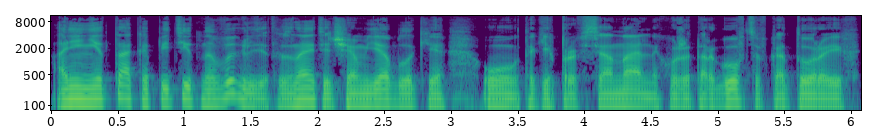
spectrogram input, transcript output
они не так аппетитно выглядят, вы знаете, чем яблоки у таких профессиональных уже торговцев, которые их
